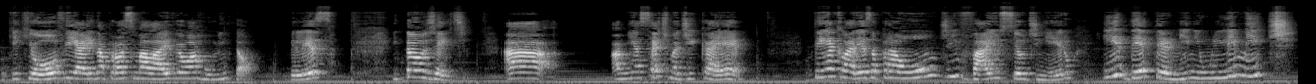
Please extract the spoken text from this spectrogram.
O que que houve e aí na próxima live eu arrumo então, beleza? Então, gente, a, a minha sétima dica é tenha clareza para onde vai o seu dinheiro e determine um limite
